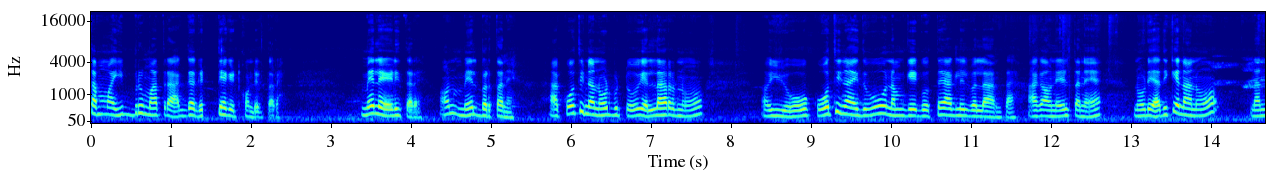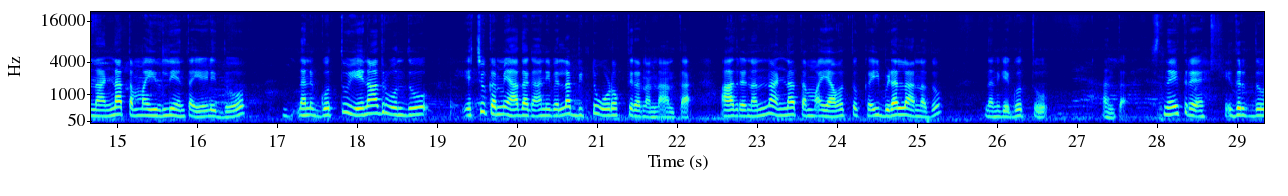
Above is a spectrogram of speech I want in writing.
ತಮ್ಮ ಇಬ್ಬರು ಮಾತ್ರ ಹಗ್ಗ ಗಟ್ಟಿಯಾಗಿ ಇಟ್ಕೊಂಡಿರ್ತಾರೆ. ಮೇಲೆ ಎಳಿತಾರೆ. ಅವನು ಮೇಲೆ ಬರ್ತಾನೆ. ಆ ಕೋತಿನ ನೋಡ್ಬಿಟ್ಟು ಎಲ್ಲರೂ ಅಯ್ಯೋ, ಕೋತಿನ ಇದು ನಮಗೆ ಗೊತ್ತೇ ಆಗಲಿಲ್ವಲ್ಲ ಅಂತ. ಆಗ ಅವನು ಹೇಳ್ತಾನೆ, ನೋಡಿ, ಅದಕ್ಕೆ ನಾನು ನನ್ನ ಅಣ್ಣ ತಮ್ಮ ಇರಲಿ ಅಂತ ಹೇಳಿದ್ದು. ನನಗೆ ಗೊತ್ತು ಏನಾದರೂ ಒಂದು ಹೆಚ್ಚು ಕಮ್ಮಿ ಆದಾಗ ನೀವೆಲ್ಲ ಬಿಟ್ಟು ಓಡೋಗ್ತೀರ ನನ್ನ ಅಂತ. ಆದರೆ ನನ್ನ ಅಣ್ಣ ತಮ್ಮ ಯಾವತ್ತೂ ಕೈ ಬಿಡಲ್ಲ ಅನ್ನೋದು ನನಗೆ ಗೊತ್ತು ಅಂತ. ಸ್ನೇಹಿತರೆ, ಇದ್ರದ್ದು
